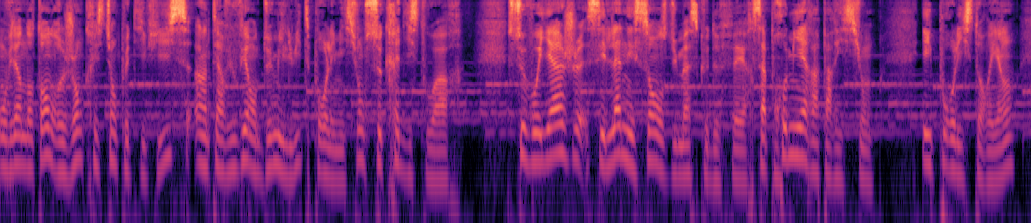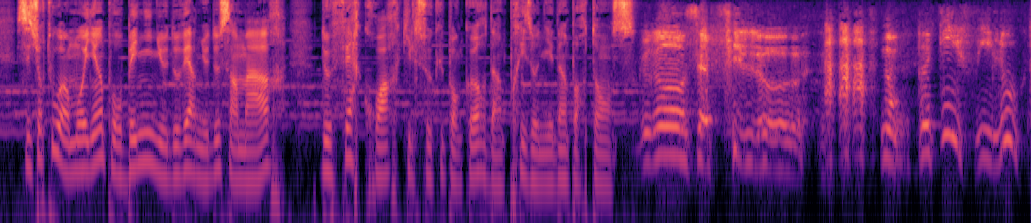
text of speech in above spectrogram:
On vient d'entendre Jean-Christian Petit-Fils, interviewé en 2008 pour l'émission Secret d'Histoire. Ce voyage, c'est la naissance du masque de fer, sa première apparition. Et pour l'historien, c'est surtout un moyen pour Bénigne d'Auvergne de Saint-Marc de faire croire qu'il s'occupe encore d'un prisonnier d'importance. Gros, c'est filou Non, petit filou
